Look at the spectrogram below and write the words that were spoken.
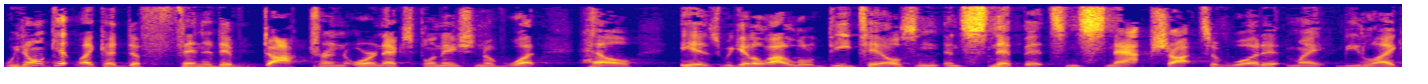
we don't get like a definitive doctrine or an explanation of what hell is. We get a lot of little details and, and, snippets and snapshots of what it might be like,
